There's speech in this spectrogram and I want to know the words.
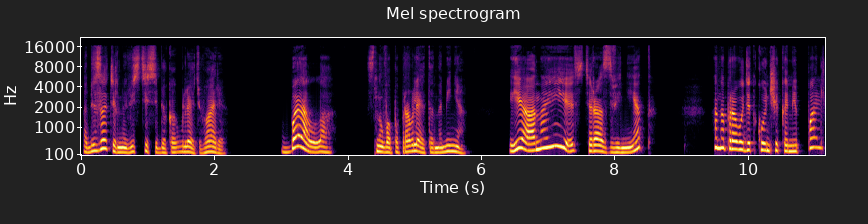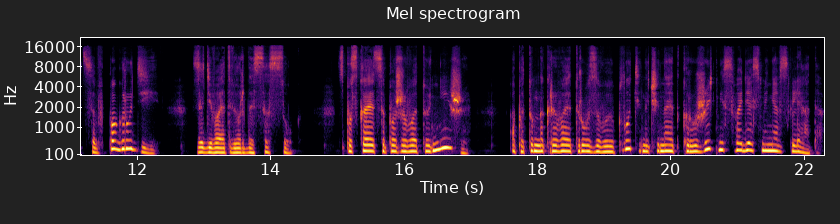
Обязательно вести себя как, блядь, Варя. «Белла!» — снова поправляет она меня. «Я она и есть, разве нет?» Она проводит кончиками пальцев по груди, задевая твердый сосок. Спускается по животу ниже, а потом накрывает розовую плоть и начинает кружить, не сводя с меня взгляда.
